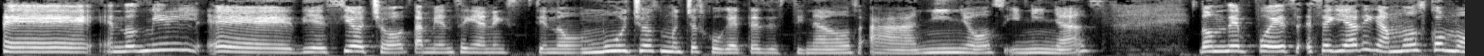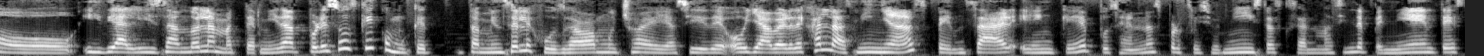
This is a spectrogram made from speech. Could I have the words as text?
eh, en 2018 también seguían existiendo muchos, muchos juguetes destinados a niños y niñas donde pues seguía, digamos, como idealizando la maternidad. Por eso es que como que también se le juzgaba mucho a ella, así de, oye, a ver, deja a las niñas pensar en que pues sean las profesionistas, que sean más independientes,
